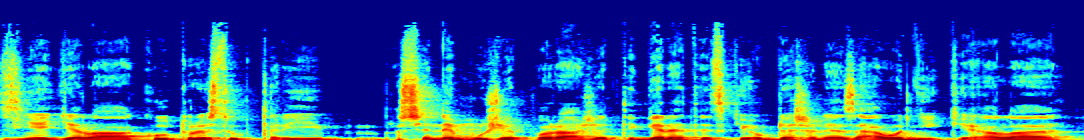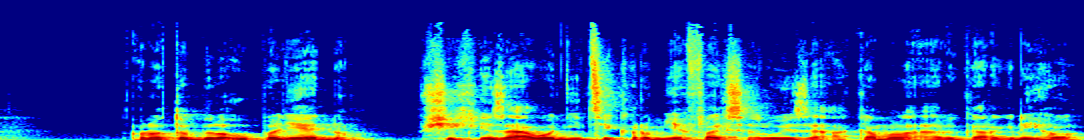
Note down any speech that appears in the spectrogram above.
z něj dělá kulturistu, který prostě nemůže porážet ty geneticky obdařené závodníky, ale ono to bylo úplně jedno. Všichni závodníci, kromě Flexe Luise a Kamala El Gargnyho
